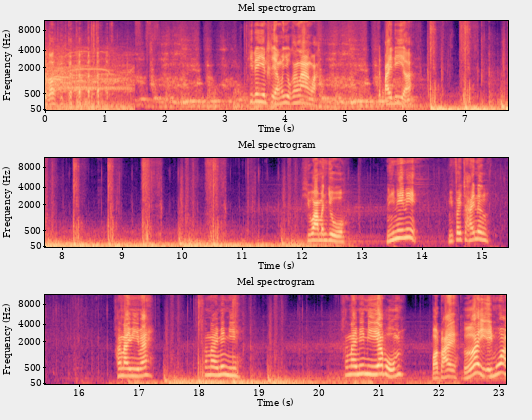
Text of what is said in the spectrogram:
ดวงพี่ได้ยินเสียงมันอยู่ข้างล่างว่ะ จะไปดีเหรอ พี่ว่ามันอยู่ นี่นี่นี่มีไฟฉายหนึ่ง ข้างในมีไหม ข้างในไม่มี ข้างในไม่มีครับผม ปลอดภัย เฮ้ย ไอ้ม่วง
